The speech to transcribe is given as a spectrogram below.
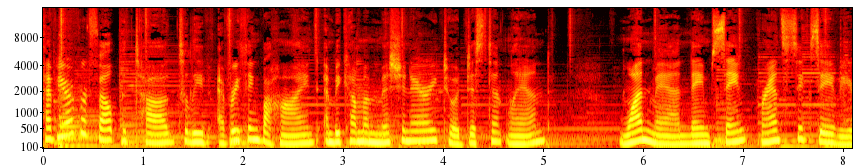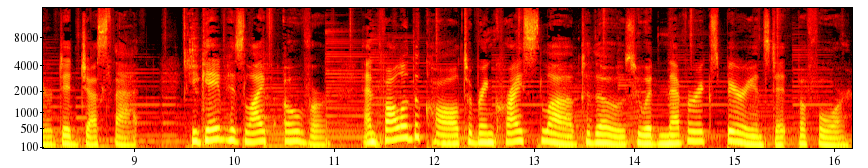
Have you ever felt the tug to leave everything behind and become a missionary to a distant land? One man named St. Francis Xavier did just that. He gave his life over and followed the call to bring Christ's love to those who had never experienced it before.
